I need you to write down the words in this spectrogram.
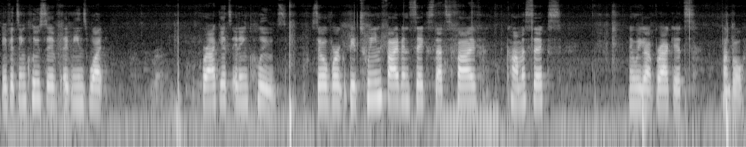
If it's inclusive, it means what? Brackets, it includes. So if we're between 5 and 6, that's 5 comma 6 and we got brackets on both.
